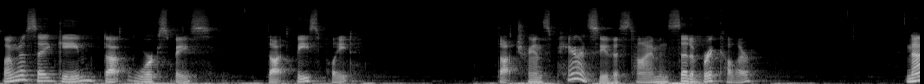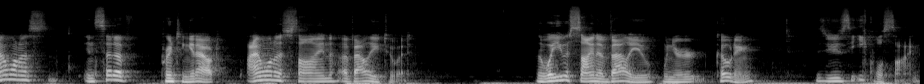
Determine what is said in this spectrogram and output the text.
So I'm going to say game.workspace.baseplate.transparency this time instead of brick color. Now I want to, instead of printing it out, I want to assign a value to it. The way you assign a value when you're coding is use the equal sign.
